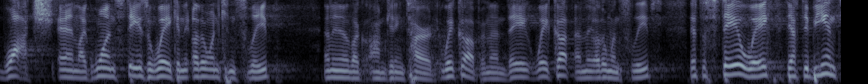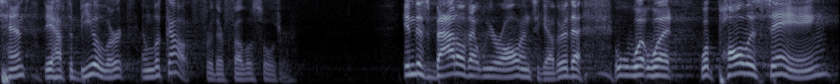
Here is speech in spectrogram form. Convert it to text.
watch and like one stays awake and the other one can sleep. And then they're like, oh, I'm getting tired. Wake up. And then they wake up and the other one sleeps. They have to stay awake. They have to be intent. They have to be alert and look out for their fellow soldier in this battle that we are all in together, that what, what, what Paul is saying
